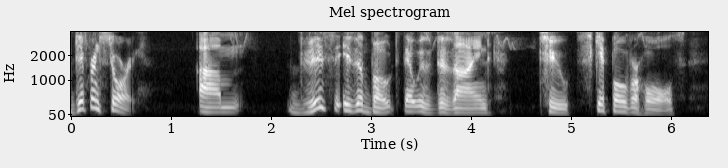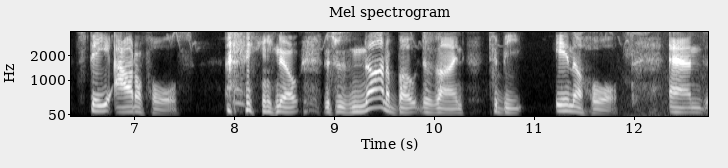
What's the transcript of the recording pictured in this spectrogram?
different story. Um, this is a boat that was designed to skip over holes, stay out of holes. you know, this was not a boat designed to be in a hole. And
